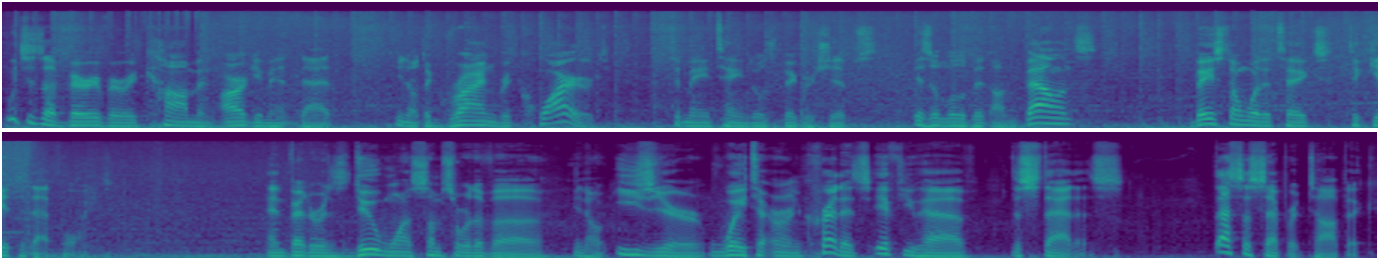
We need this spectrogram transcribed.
which is a very, very common argument that, you know, the grind required to maintain those bigger ships is a little bit unbalanced based on what it takes to get to that point. And veterans do want some sort of a, you know, easier way to earn credits if you have the status. That's a separate topic.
